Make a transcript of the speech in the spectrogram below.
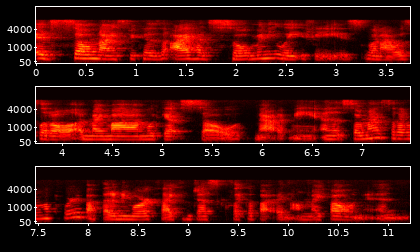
it's so nice because I had so many late fees when I was little, and my mom would get so mad at me. And it's so nice that I don't have to worry about that anymore because I can just click a button on my phone and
